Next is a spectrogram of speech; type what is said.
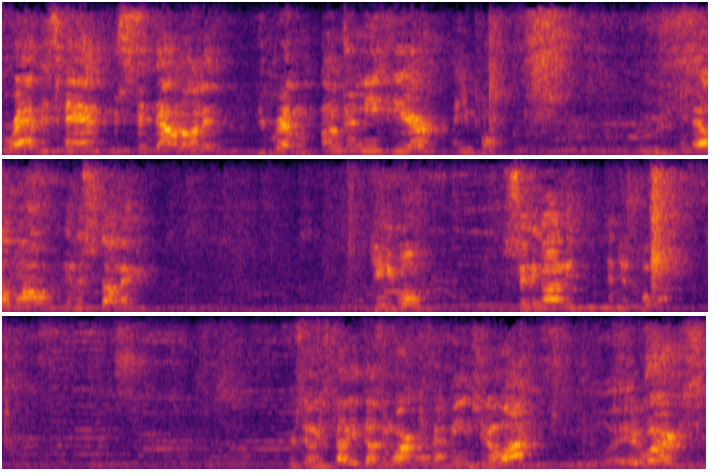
grab his hand, you sit down on it, you grab him underneath here, and you pull. Elbow in the stomach, gable, sitting on it, and just pull up. Brazilians tell you it doesn't work. That means, you know what? It works.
